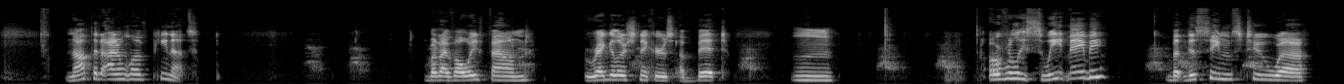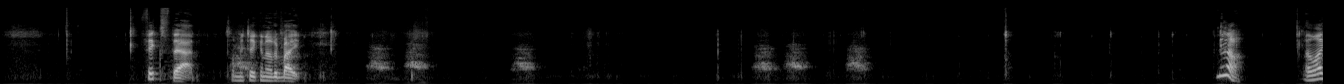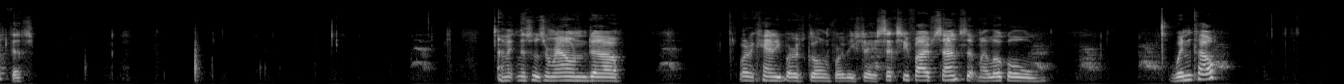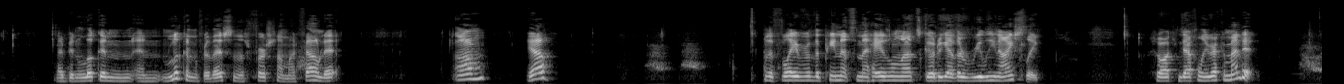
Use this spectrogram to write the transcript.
Not that I don't love peanuts, but I've always found regular Snickers a bit mm, overly sweet, maybe. But this seems to uh, fix that. So let me take another bite. Yeah, I like this. I think this was around uh, what a candy bar is going for these days. 65 cents at my local Winco. I've been looking and looking for this, and the first time I found it. Um, yeah. The flavor of the peanuts and the hazelnuts go together really nicely. So I can definitely recommend it.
